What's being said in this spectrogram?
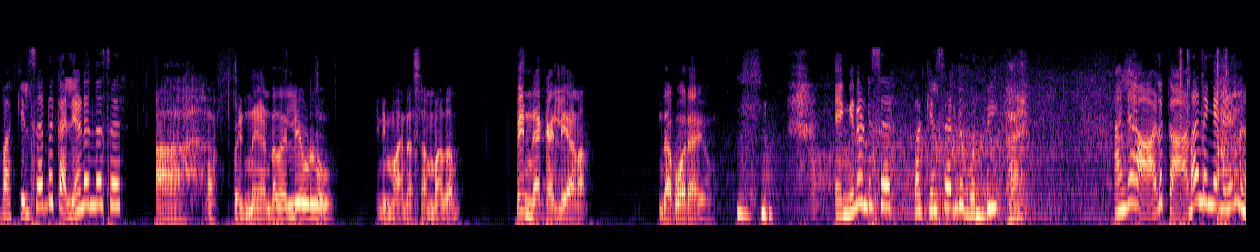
വക്കീൽ സാറിന്റെ കല്യാണം എന്നാ സർ ആ പെണ്ണ് കണ്ടതല്ലേ ഉള്ളൂ. ഇനി മനസമ്മതം പിന്നെ കല്യാണം. എന്താ പോരായോ? എങ്ങനെയുണ്ട് സർ വക്കീൽ സാറിന്റെ ബുദ്ധി? അല്ല ആൾ കാണാൻ എങ്ങനെയാണ്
